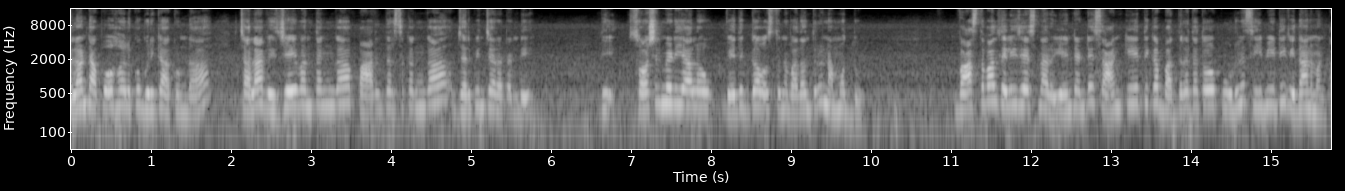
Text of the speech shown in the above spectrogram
ఎలాంటి అపోహలకు గురి కాకుండా చాలా విజయవంతంగా పారదర్శకంగా జరిపించారటండి. ది సోషల్ మీడియాలో వేదికగా వస్తున్న వదంతులు నమ్మొద్దు. వాస్తవాలు తెలియజేస్తున్నారు. ఏంటంటే సాంకేతిక భద్రతతో కూడిన సిబిటి విధానం అంట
